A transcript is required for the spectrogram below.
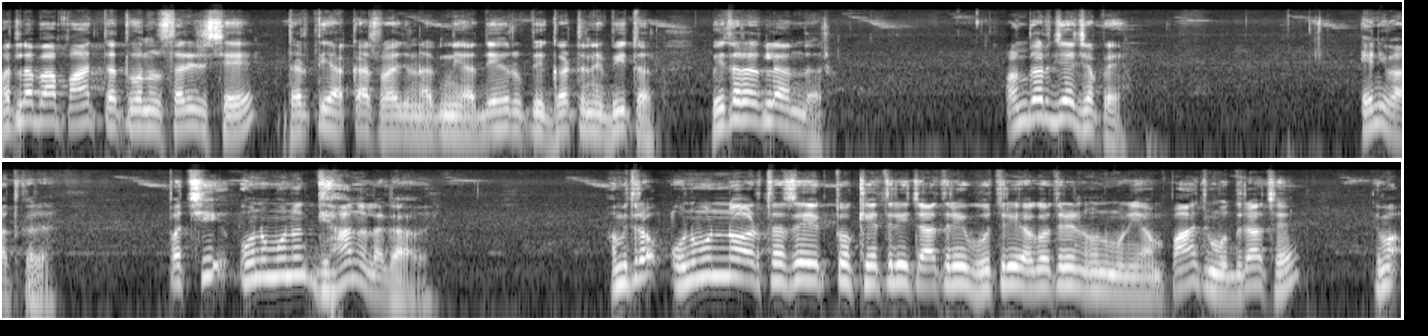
મતલબ આ પાંચ તત્વનું શરીર છે, ધરતી, આકાશ, વાયુ અગ્નિ, આ દેહરૂપી ઘટને ભીતર. ભીતર એટલે અંદર. અંદર જે જપે, એની વાત કરે. પછી ઉન્મુન ધ્યાન લગાવે. મિત્રો, ઉન્મુનનો અર્થ છે એક તો ખેતરી, ચાતરી, ભૂતરી, અગોતરી અને ઉન્મુની. આમ પાંચ મુદ્રા છે. તેમાં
